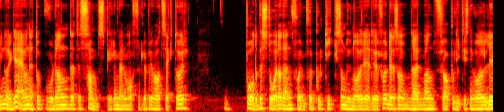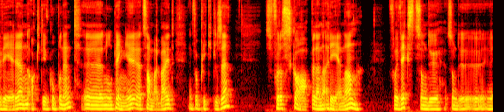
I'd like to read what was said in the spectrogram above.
i, Norge, er jo nettopp hvordan dette samspillet mellom offentlig og privat sektor både består av den form for politikk som du nå redegjør for, der man fra politisk nivå leverer en aktiv komponent, eh, noen penger, et samarbeid, en forpliktelse, for å skape den arenaen for vekst som du, som du eh,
